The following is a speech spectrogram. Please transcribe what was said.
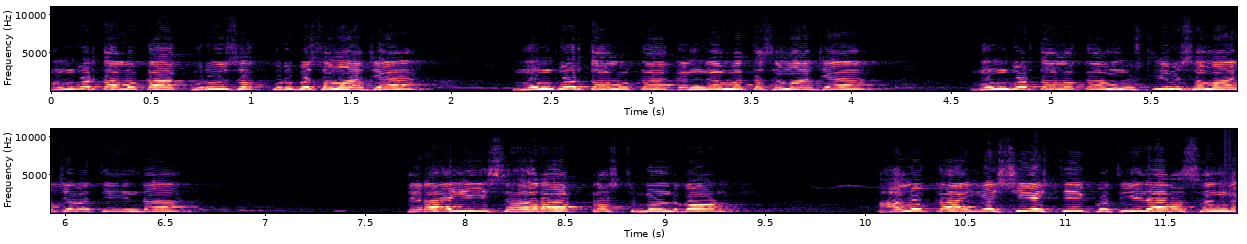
ಮುನ್ಗೋಡ್ ತಾಲೂಕಾ ಕುರು ಕುರುಬ ಸಮಾಜ ಮುನ್ಗೋಡ್ ತಾಲೂಕಾ ಗಂಗಾಮತ ಸಮಾಜ ಮುನ್ಗೋಡ್ ತಾಲೂಕಾ ಮುಸ್ಲಿಂ ಸಮಾಜ ವತಿಯಿಂದ ತೆರಾಯಿ Sahara trust Mundgod taluka S C S T ಗುತ್ತಿಗೆದಾರ ಸಂಘ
